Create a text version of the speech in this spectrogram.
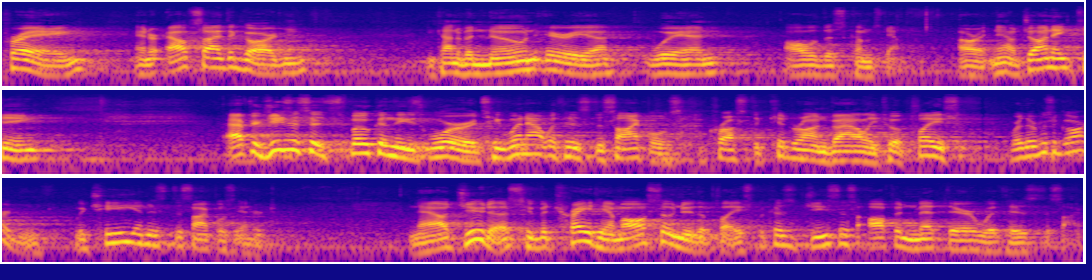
praying and are outside the garden in kind of a known area when all of this comes down. All right, now, John 18. After Jesus had spoken these words, he went out with his disciples across the Kidron Valley to a place where there was a garden, which he and his disciples entered. Now, Judas, who betrayed him, also knew the place because Jesus often met there with his disciples.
